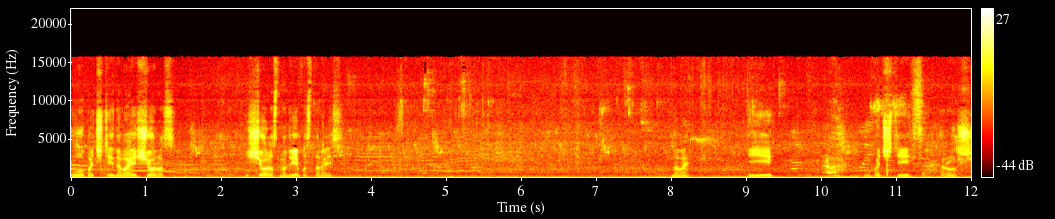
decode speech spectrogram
Во, почти. Давай еще раз. Еще раз на две постарайся. Давай. И... Ну, почти. Хорош.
